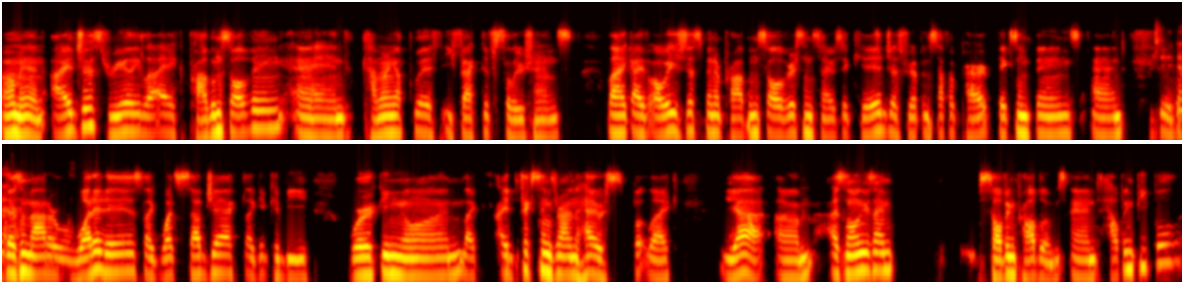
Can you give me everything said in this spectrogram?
Oh man, I just really like problem solving and coming up with effective solutions. Like I've always just been a problem solver since I was a kid, just ripping stuff apart, fixing things. And it doesn't matter what it is, like what subject, like it could be working on, like I'd fix things around the house. But like, yeah, um, as long as I'm solving problems and helping people.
